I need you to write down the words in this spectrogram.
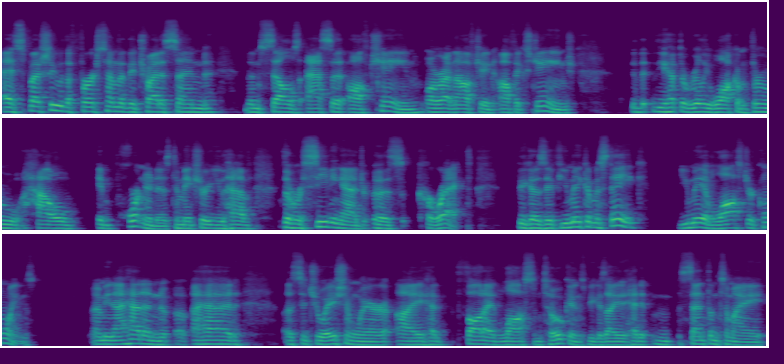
especially with the first time that they try to send themselves asset off chain or on the off chain, off exchange you have to really walk them through how important it is to make sure you have the receiving address correct. Because if you make a mistake you may have lost your coins. I mean i had an i had a situation where i had thought i'd lost some tokens because i had sent them to my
